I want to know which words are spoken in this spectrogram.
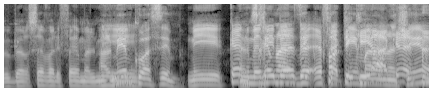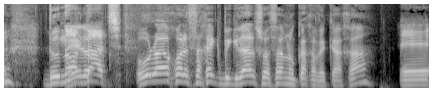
בבאר שבע לפעמים על מי... על מי הם כועסים? מי, כן, הם צריכים להדביק איפה התיקייה, כן. do not כאילו, touch. הוא לא יכול לשחק בגלל שהוא עשה לנו ככה וככה. אה,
